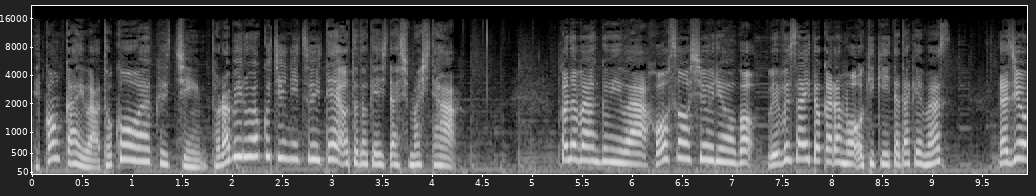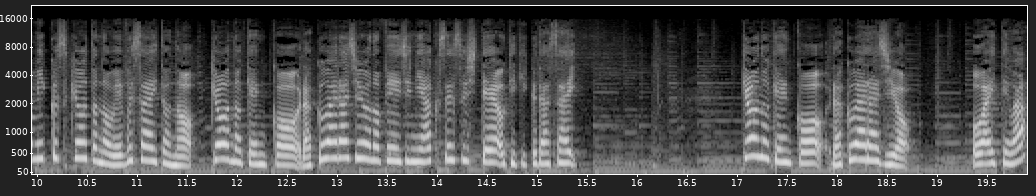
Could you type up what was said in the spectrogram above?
え今回は渡航ワクチン、トラベルワクチンについてお届けいたしました。この番組は放送終了後、ウェブサイトからもお聞きいただけます。ラジオミックス京都のウェブサイトの今日の健康楽和ラジオのページにアクセスしてお聞きください。今日の健康楽和ラジオ。お相手は？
